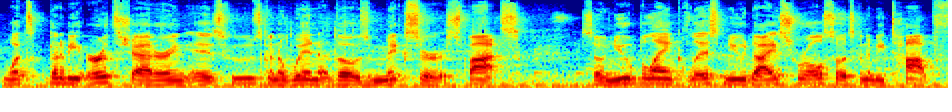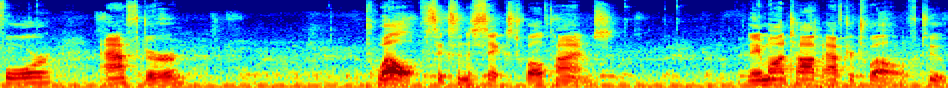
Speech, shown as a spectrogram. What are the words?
what's going to be earth-shattering is who's going to win those mixer spots. So new blank list, new dice roll. So it's going to be top four after 12, 6 and a 6, 12 times. Name on top after 12, 2.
